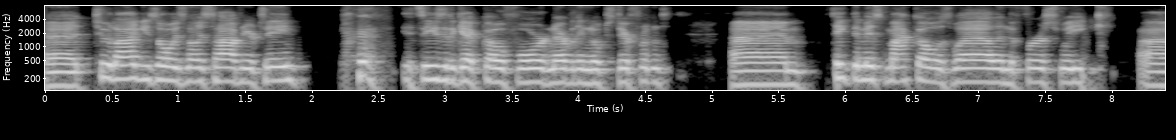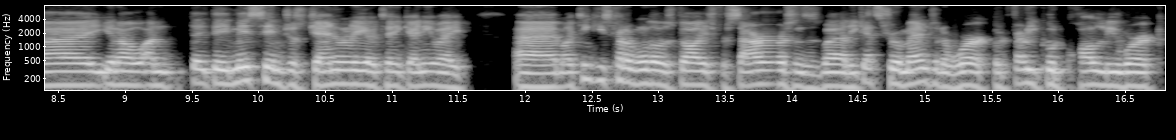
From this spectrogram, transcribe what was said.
Uh, Tuilagi is always nice to have in your team. it's easy to get go forward and everything looks different. Um, I think they miss Mako as well in the first week. Uh, you know, and they, they miss him just generally, I think, anyway. Um, I think he's kind of one of those guys for Saracens as well. He gets through a mountain of work, but very good quality work,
